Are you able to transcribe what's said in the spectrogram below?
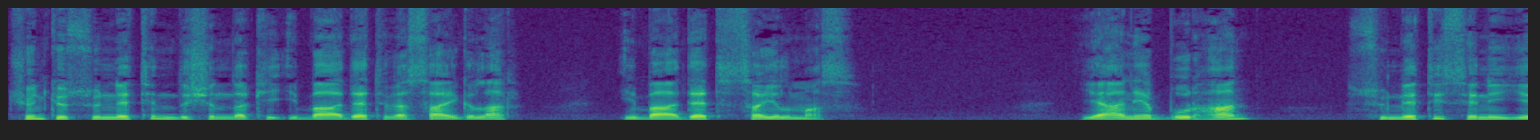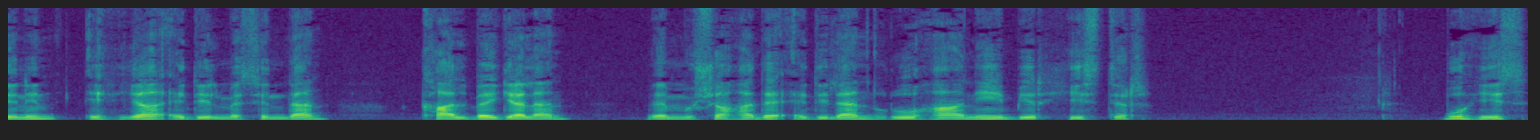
Çünkü sünnetin dışındaki ibadet ve saygılar ibadet sayılmaz. Yani burhan, sünnet-i seniyyenin ihya edilmesinden kalbe gelen ve müşahede edilen ruhani bir histir. Bu his,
